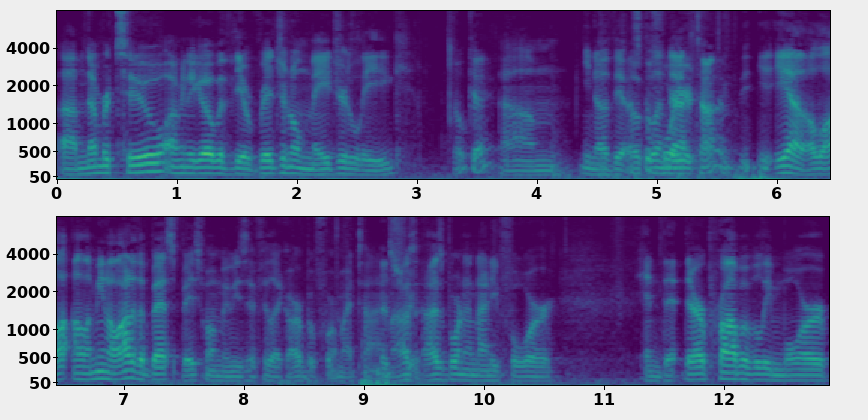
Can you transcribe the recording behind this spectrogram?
Um, number two, I'm going to go with the original Major League. Okay. Um, you know the That's Oakland. before your time. Yeah, a lot. I mean, a lot of the best baseball movies I feel like are before my time. That's I was, true. I was born in '94, and th- there are probably more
